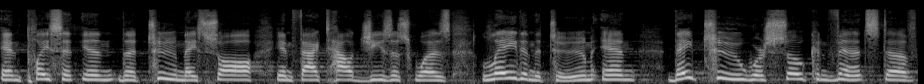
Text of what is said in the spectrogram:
and place it in the tomb. They saw, in fact, how Jesus was laid in the tomb. And they too were so convinced of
